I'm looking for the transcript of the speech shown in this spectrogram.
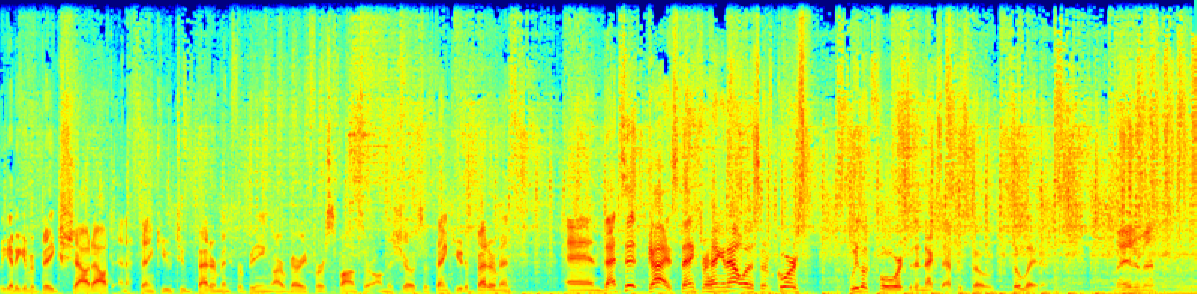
we got to give a big shout out and a thank you to Betterment for being our very first sponsor on the show. So thank you to Betterment. And that's it, guys. Thanks for hanging out with us. And of course, we look forward to the next episode. So later. Later, man.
